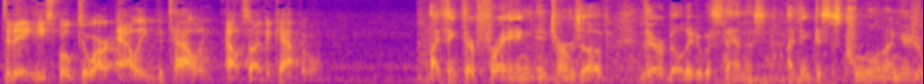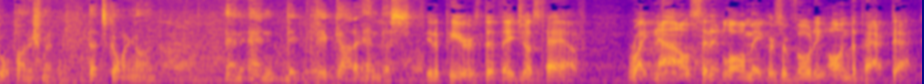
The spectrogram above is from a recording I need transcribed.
Today, he spoke to our Ali Vitali outside the Capitol. I think they're fraying in terms of their ability to withstand this. I think this is cruel and unusual punishment that's going on. And, and they've, they've got to end this. It appears that they just have. Right now, Senate lawmakers are voting on the PACT Act.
